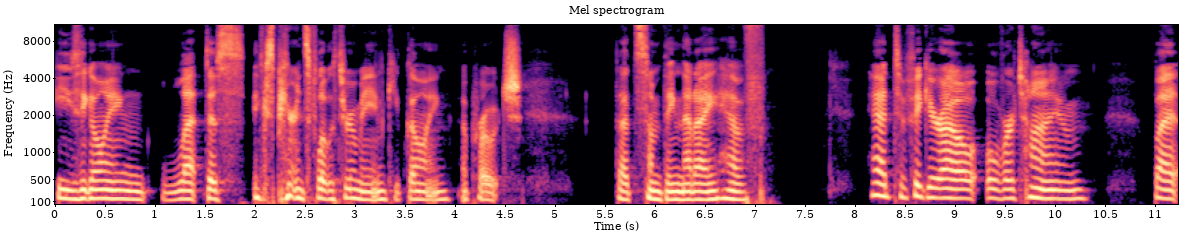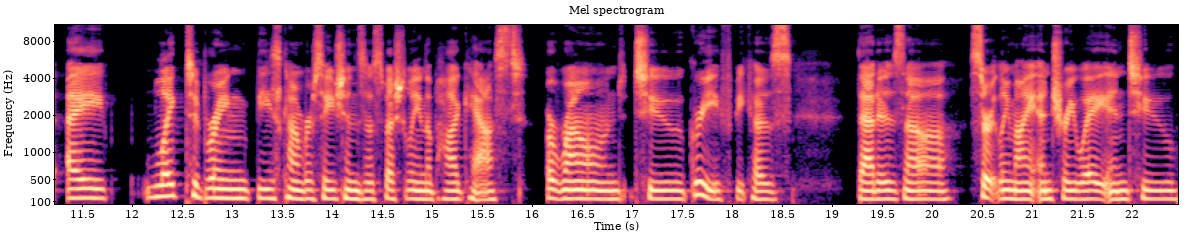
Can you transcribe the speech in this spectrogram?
easygoing, let this experience flow through me and keep going approach. That's something that I have had to figure out over time. But I like to bring these conversations, especially in the podcast, around to grief because that is uh, certainly my entryway into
